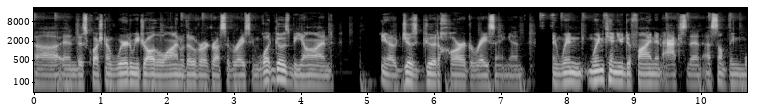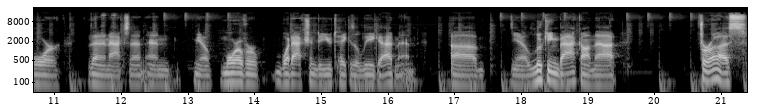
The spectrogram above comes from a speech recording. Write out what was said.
uh, and this question of where do we draw the line with over aggressive racing? What goes beyond you know just good hard racing? And and when when can you define an accident as something more than an accident? And you know moreover what action do you take as a league admin? Um, you know looking back on that for us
